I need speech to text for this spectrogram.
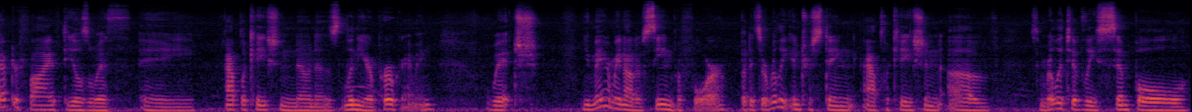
Chapter 5 deals with a application known as linear programming, which you may or may not have seen before, but it's a really interesting application of some relatively simple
